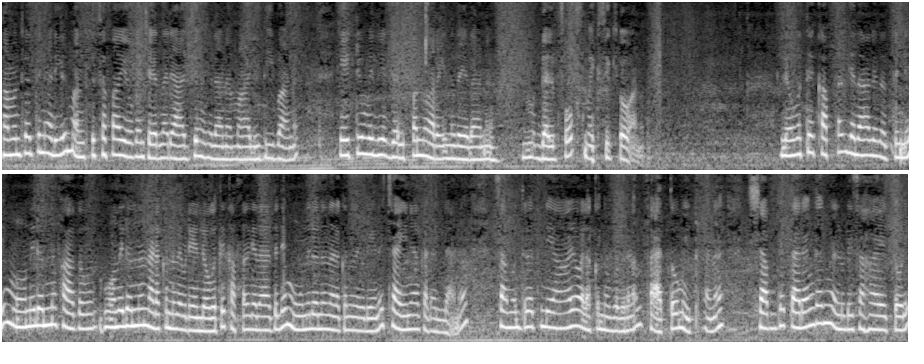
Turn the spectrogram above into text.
സമുദ്രത്തിനടിയിൽ മന്ത്രിസഭാ യോഗം ചേർന്ന രാജ്യം ഏതാണ്? മാലിദ്വീപാണ്. ഏറ്റവും വലിയ ഗൾഫ് എന്ന് പറയുന്നത് ഏതാണ്? ഗൾഫ് ഓഫ് മെക്സിക്കോ ആണ് ലോകത്തെ കപ്പൽ ഗതാഗതത്തിന്റെ മൂന്നിലൊന്ന് ഭാഗവും മൂന്നിലൊന്ന് നടക്കുന്നത് എവിടെയാണ്? ലോകത്തെ കപ്പൽ ഗതാഗതത്തിന്റെ മൂന്നിലൊന്ന് നടക്കുന്നത് എവിടെയാണ്? ചൈന കടലിലാണ്. സമുദ്രത്തിന്റെ ആഴം അളക്കുന്ന ഉപകരണം ഫാത്തോമീറ്റർ ആണ് ശബ്ദ തരംഗങ്ങളുടെ സഹായത്തോടെ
